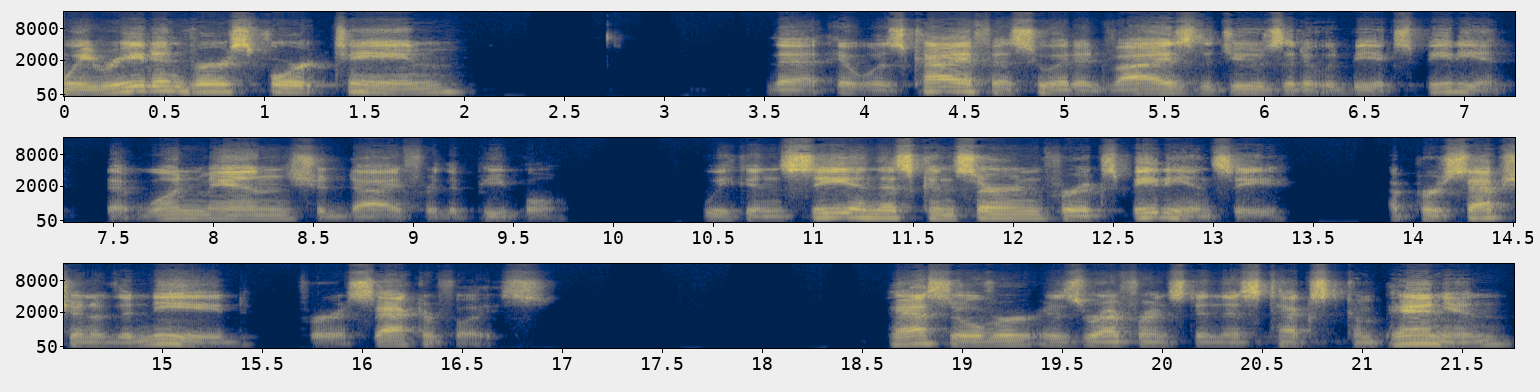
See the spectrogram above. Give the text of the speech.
we read in verse 14 that it was Caiaphas who had advised the Jews that it would be expedient that one man should die for the people, we can see in this concern for expediency a perception of the need for a sacrifice. Passover is referenced in this text companion,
